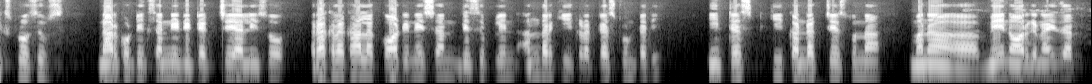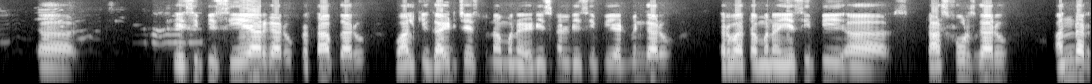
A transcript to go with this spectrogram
ఎక్స్ప్లోసివ్స్ నార్కోటిక్స్ అన్ని డిటెక్ట్ చేయాలి. సో రకరకాల కోఆర్డినేషన్ డిసిప్లిన్ అందరికీ ఇక్కడ టెస్ట్ ఉంటది. ఈ టెస్ట్కి కండక్ట్ చేస్తున్న మన మెయిన్ ఆర్గనైజర్ ఏసీపీ సిఏఆర్ గారు ప్రతాప్ గారు వాళ్ళకి గైడ్ చేస్తున్న మన అడిషనల్ డీసీపీ అడ్మిన్ గారు తర్వాత మన ఏసీపీ టాస్క్ ఫోర్స్ గారు అందరు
